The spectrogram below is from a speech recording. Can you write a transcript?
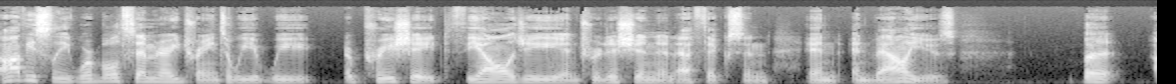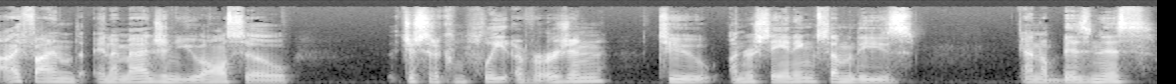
Obviously, we're both seminary trained, so we we appreciate theology and tradition and ethics and and and values. But I find and imagine you also just a complete aversion to understanding some of these I don't know business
